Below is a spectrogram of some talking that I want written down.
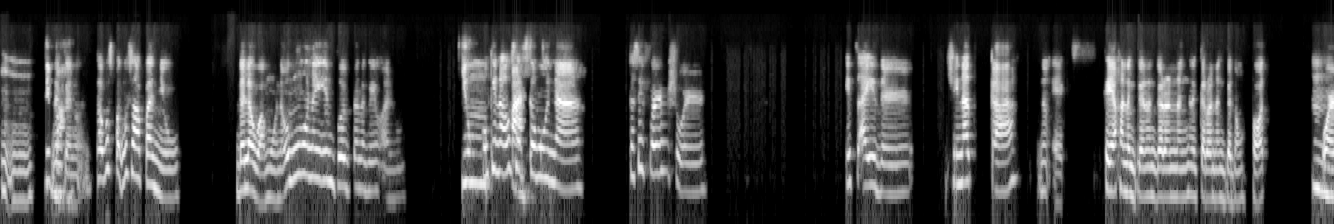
Mm-mm. Di Na ganun. Tapos pag-usapan nyo, dalawa muna. Huwag mo muna i-involve talaga yung ano. Yung, Kung kinausap past. ka muna, kasi for sure, it's either chinat ka ng ex, kaya ka nagkaroon ng nagkaroon ng ganong thought, mm, or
